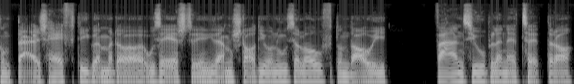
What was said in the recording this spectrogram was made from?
und der ist heftig, wenn man da aus erster in diesem Stadion rausläuft und alle Fans jubeln etc.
